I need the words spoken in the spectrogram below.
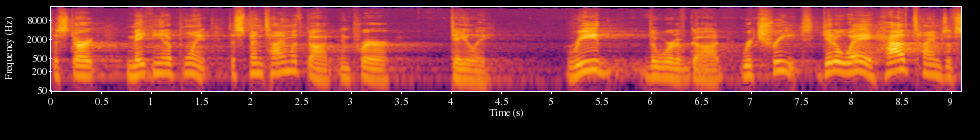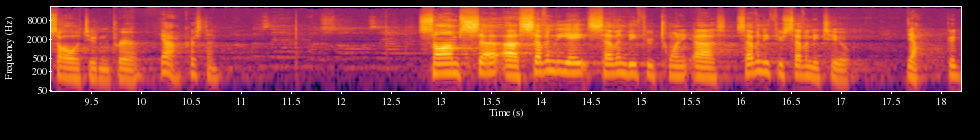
to start making it a point to spend time with God in prayer daily. Read the Word of God, retreat, get away, have times of solitude and prayer. Yeah, Kristen. Psalm uh, 78, 70 through 20, uh, 70 through 72. Yeah, good.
